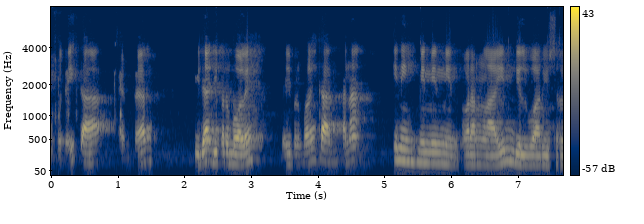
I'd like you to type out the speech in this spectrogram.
buku TIK, enter, tidak diperboleh, tidak diperbolehkan. Karena ini min min min orang lain di luar user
